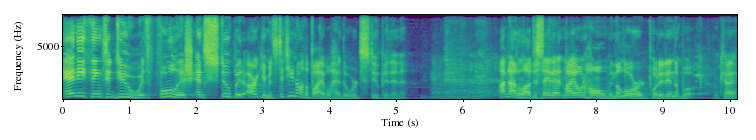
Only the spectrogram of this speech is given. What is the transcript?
anything to do with foolish and stupid arguments. Did you know the Bible had the word stupid in it? I'm not allowed to say that in my own home, and the Lord put it in the book, okay?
